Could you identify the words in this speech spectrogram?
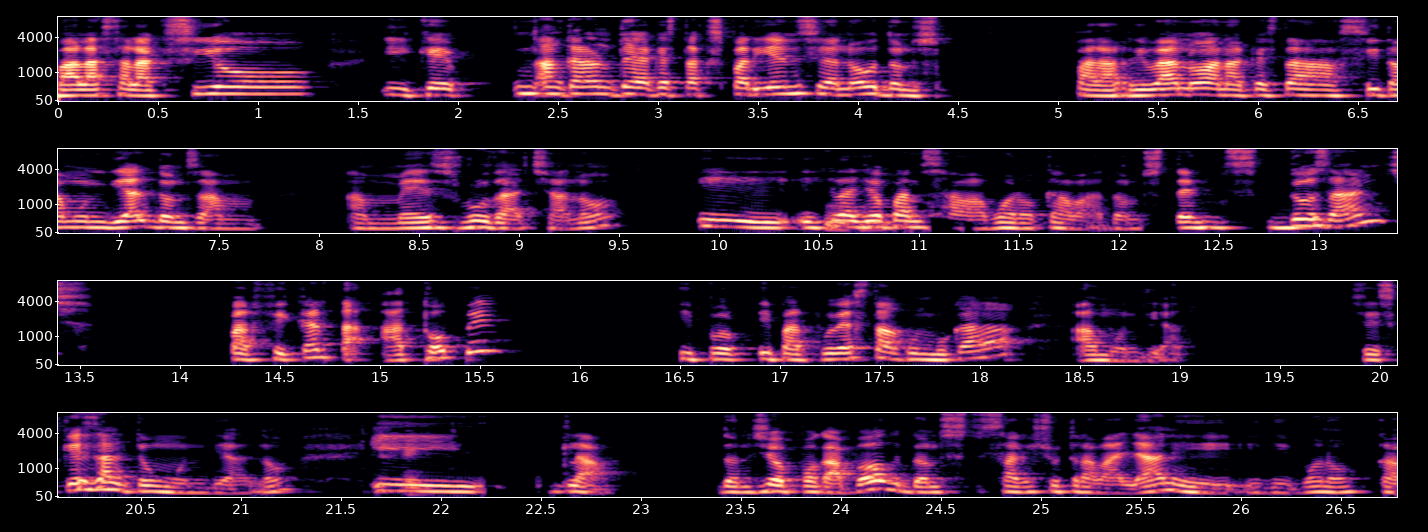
va a la selecció i que encara no té aquesta experiència, no?, doncs, per arribar, no, en aquesta cita mundial, doncs, amb amb més rodatge, no? I i clar, jo pensava: "Bueno, que va, doncs tens 2 anys per ficar-te a tope i per i per poder estar convocada al mundial". Si és que és el teu mundial, no? sí, I, i clar, doncs jo a poc a poc doncs, segueixo treballant i, i dic, bueno, que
